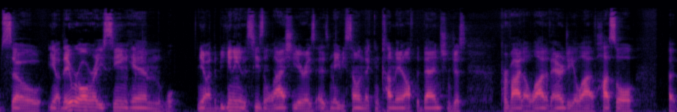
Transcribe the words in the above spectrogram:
So you know they were already seeing him you know at the beginning of the season last year as as maybe someone that can come in off the bench and just provide a lot of energy, a lot of hustle. A,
